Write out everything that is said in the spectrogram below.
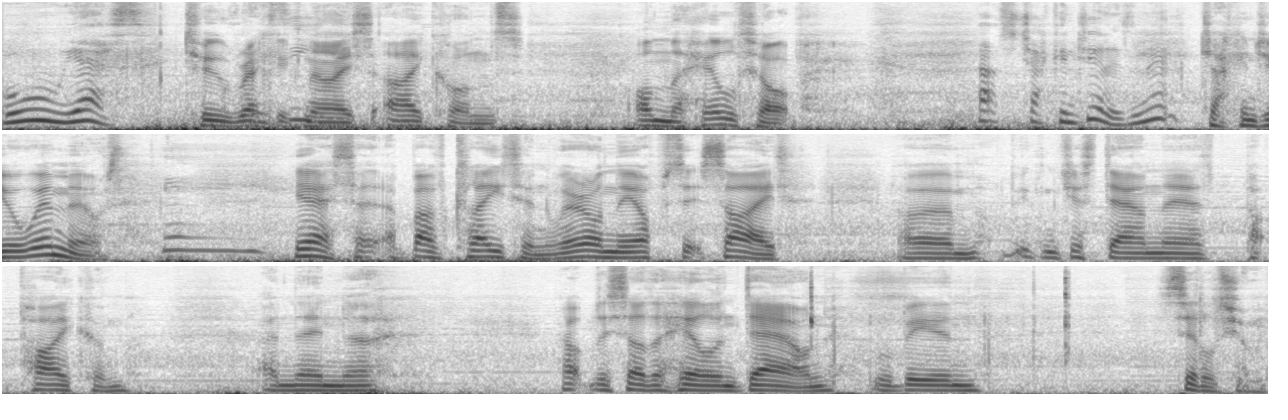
Oh, yes. two recognised icons on the hilltop That's Jack and Jill, isn't it? Jack and Jill windmills. Yay. Yes, above Clayton. We're on the opposite side. Um, we can just down there, P- Pyecombe, and then uh, up this other hill and down. We'll be in Saddlescombe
